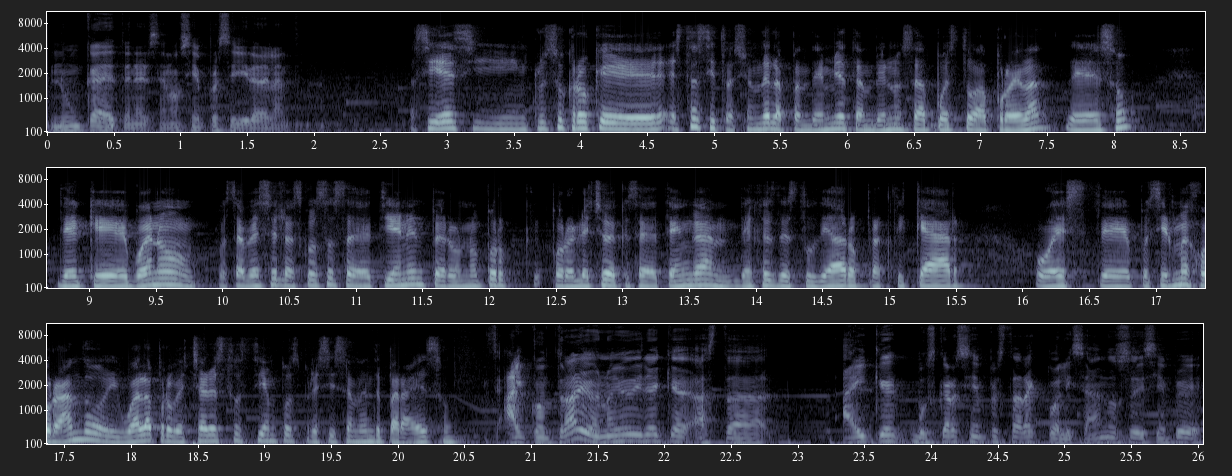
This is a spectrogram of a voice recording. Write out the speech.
nunca detenerse, ¿no? Siempre seguir adelante. Así es, y incluso creo que esta situación de la pandemia también nos ha puesto a prueba de eso, de que, bueno, pues a veces las cosas se detienen, pero no por, por el hecho de que se detengan, dejes de estudiar o practicar o este, pues ir mejorando, igual aprovechar estos tiempos precisamente para eso. Al contrario, ¿no? Yo diría que hasta hay que buscar siempre estar actualizándose, siempre...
